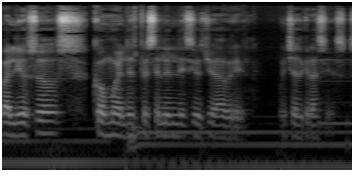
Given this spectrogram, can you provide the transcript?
valiosos como el especial del 18 de abril. Muchas gracias.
